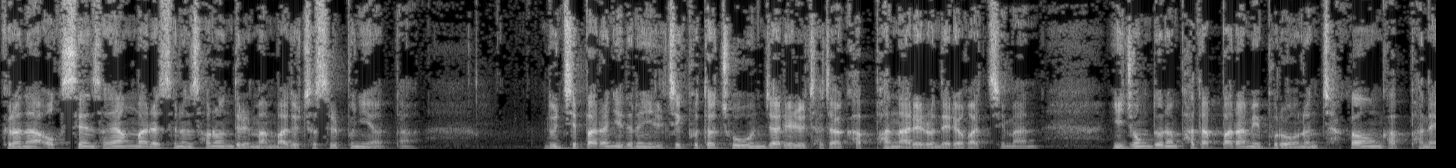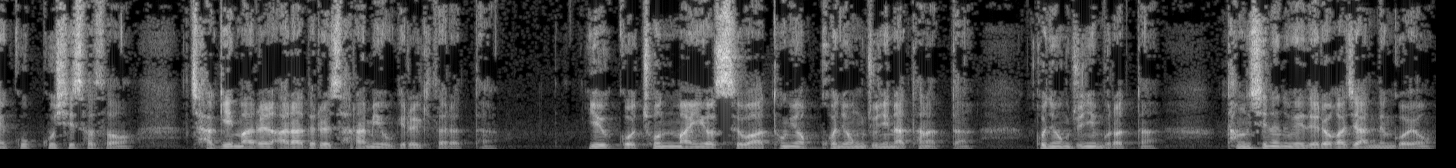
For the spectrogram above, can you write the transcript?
그러나 억센 서양말을 쓰는 선원들만 마주쳤을 뿐이었다. 눈치 빠른 이들은 일찍부터 좋은 자리를 찾아 갑판 아래로 내려갔지만 이종도는 바닷바람이 불어오는 차가운 갑판에 꿋꿋이 서서 자기 말을 알아들을 사람이 오기를 기다렸다. 이윽고 존 마이어스와 통역 권용준이 나타났다. 권용준이 물었다. 당신은 왜 내려가지 않는 거요?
